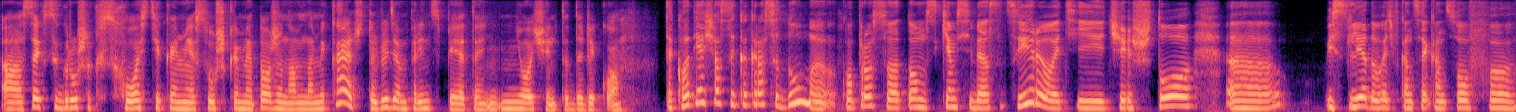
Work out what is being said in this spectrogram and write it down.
а, секс-игрушек с хвостиками, с ушками тоже нам намекает, что людям, в принципе, это не очень-то далеко. Так вот я сейчас и как раз и думаю к вопросу о том, с кем себя ассоциировать и через что э, исследовать, в конце концов, э,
